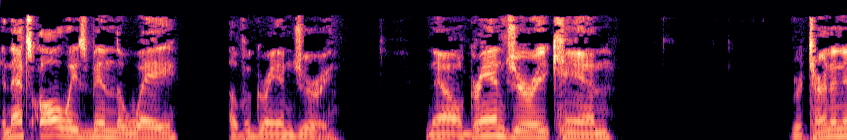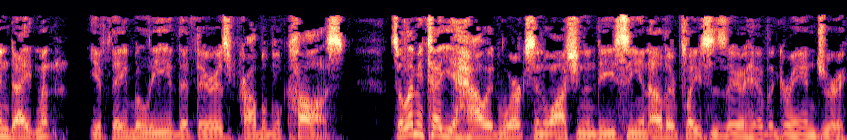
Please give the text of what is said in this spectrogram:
And that's always been the way of a grand jury. Now, a grand jury can return an indictment if they believe that there is probable cause. So let me tell you how it works in Washington DC and other places there have a grand jury.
